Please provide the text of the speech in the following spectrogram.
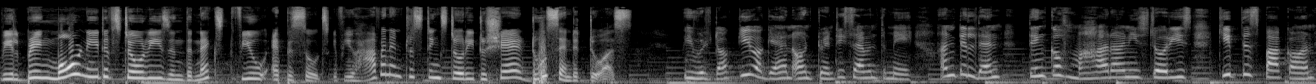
We'll bring more native stories in the next few episodes. If you have an interesting story to share, do send it to us. We will talk to you again on 27th May. Until then, think of Maharani stories, keep the spark on,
